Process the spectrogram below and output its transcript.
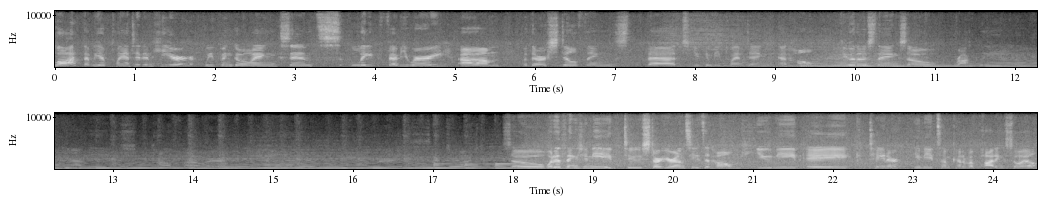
lot that we have planted in here. We've been going since late February, um, but there are still things that you can be planting at home. A few of those things, so broccoli, So what are the things you need to start your own seeds at home? You need a container, you need some kind of a potting soil,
